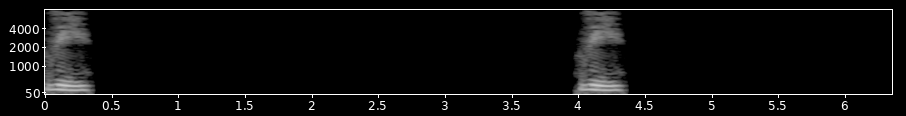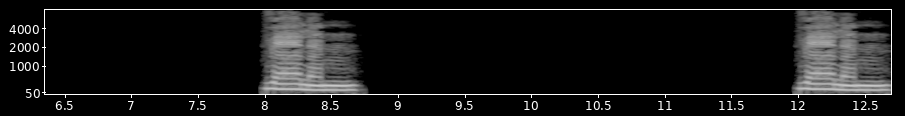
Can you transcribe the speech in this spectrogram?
Wie? Wie? Wählen. Wählen.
